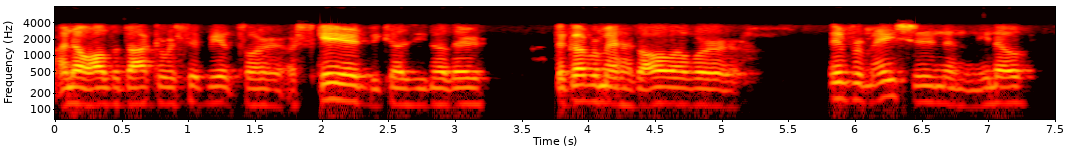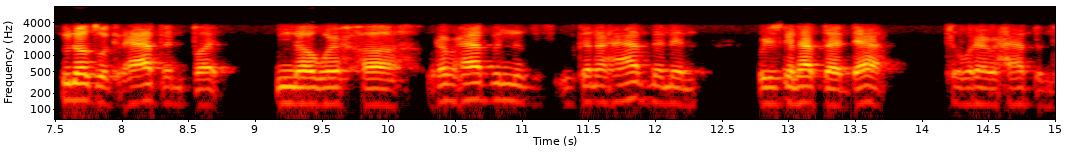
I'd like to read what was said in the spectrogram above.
I know all the DACA recipients are, are scared because you know they're the government has all of our information, and you know who knows what could happen. But you know, we're uh, whatever happens is, is going to happen, and we're just to have to adapt to whatever happens.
